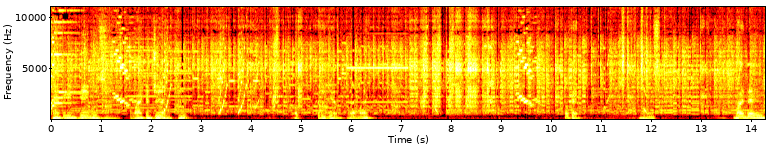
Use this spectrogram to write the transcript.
Camping game was like a gym. Hmm? Oh, it was gym. Never mind. Okay. Anyways, my days,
